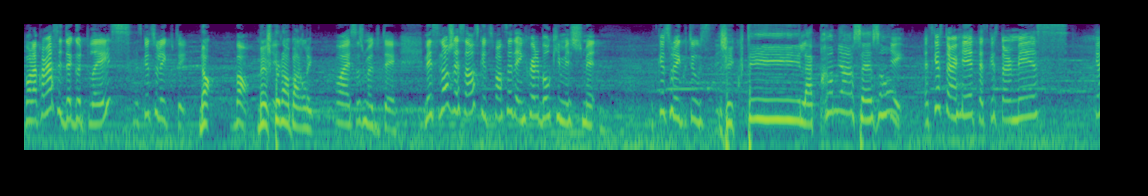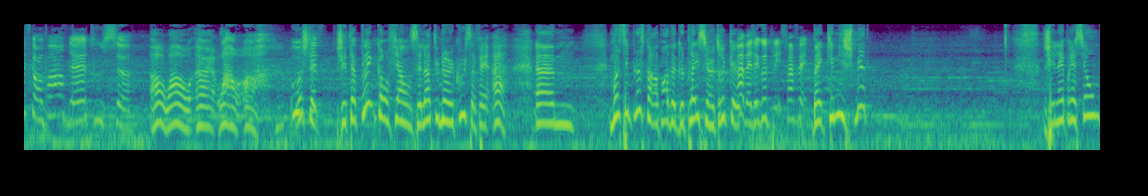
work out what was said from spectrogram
Bon, la première, c'est The Good Place. Est-ce que tu l'as écouté? Non, Bon. mais je peux en parler. Ouais, ça, je me doutais. Mais sinon, je voulais savoir ce que tu pensais d'Incredible Kimmy Schmidt. Est-ce que tu l'as écouté aussi? J'ai écouté la première saison. OK. Est-ce que c'est un hit? Est-ce que c'est un miss? Qu'est-ce qu'on pense de tout ça? Oh, wow. Euh, wow. ah. Moi, j'étais- plein de confiance. Et là, tout d'un coup, ça fait Ah. Euh, moi, c'est plus par rapport à The Good Place. A un truc que. Ah, ben, The Good Place, parfait. Ben, Kimmy Schmidt, j'ai l'impression,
